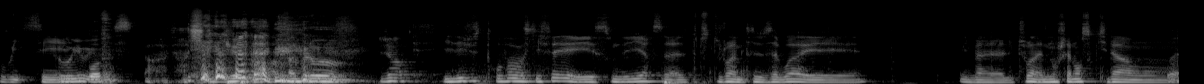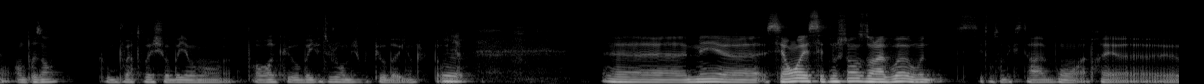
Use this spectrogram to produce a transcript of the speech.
Oui. C'est. Oui, oui. Bof. Oh, gueule. Oh, Pablo. Genre, il est juste trop fort dans ce qu'il fait et son délire, ça, c'est toujours la maîtrise de sa voix et, et bah, toujours la nonchalance qu'il a en, Ouais. en posant, que vous pouvez retrouver chez Oboy à un moment. Pour voir que Oboy fait toujours, mais je goûte plus Oboy donc je peux pas vous dire. Euh, mais euh, c'est vraiment ouais, cette nonchalance dans la voix où c'est trop simple, etc. Bon, après, euh,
